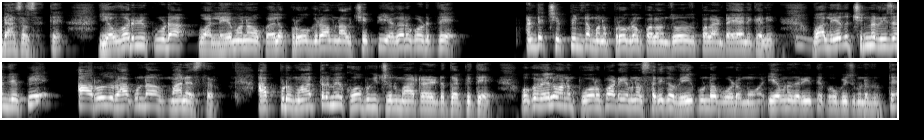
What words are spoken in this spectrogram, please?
డాన్సర్స్ అయితే ఎవరిని కూడా వాళ్ళు ఏమైనా ఒకవేళ ప్రోగ్రామ్ నాకు చెప్పి ఎగరగొడితే అంటే చెప్పింట మన ప్రోగ్రామ్ పలానా రోజు పలానా టయానికని. వాళ్ళు ఏదో చిన్న రీజన్ చెప్పి ఆ రోజు రాకుండా మానేస్తారు. అప్పుడు మాత్రమే కోపగించుకుని మాట్లాడేట తప్పితే ఒకవేళ మనం పొరపాటు ఏమైనా సరిగా వేయకుండా పోవడము ఏమైనా జరిగితే కోపించకుండా తప్పితే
